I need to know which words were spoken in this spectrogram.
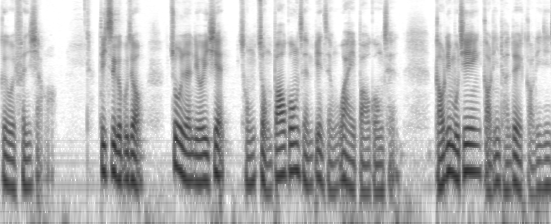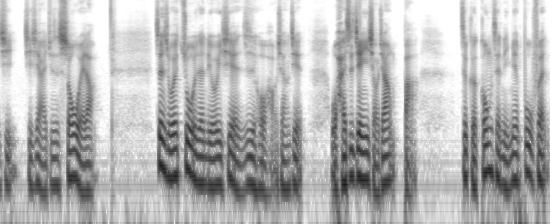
各位分享哦。第四个步骤，做人留一线，从总包工程变成外包工程，搞定母亲，搞定团队，搞定亲戚，接下来就是收尾了。正所谓做人留一线，日后好相见。我还是建议小江把这个工程里面部分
